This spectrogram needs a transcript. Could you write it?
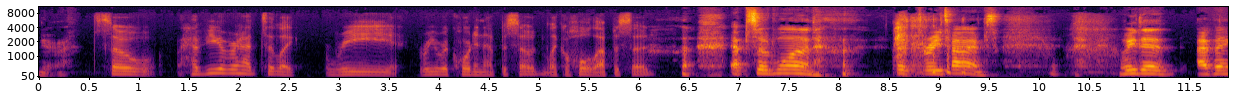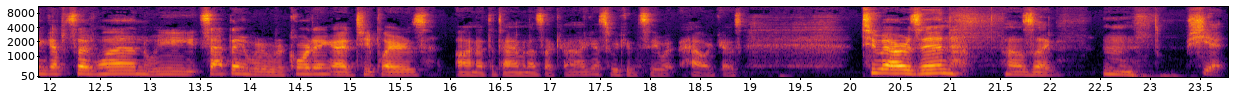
yeah. So, have you ever had to like re re-record an episode, like a whole episode? episode one, three times. We did. I think episode one, we sat there and we were recording. I had two players on at the time, and I was like, oh, I guess we could see what how it goes. Two hours in, I was like, mm, shit.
